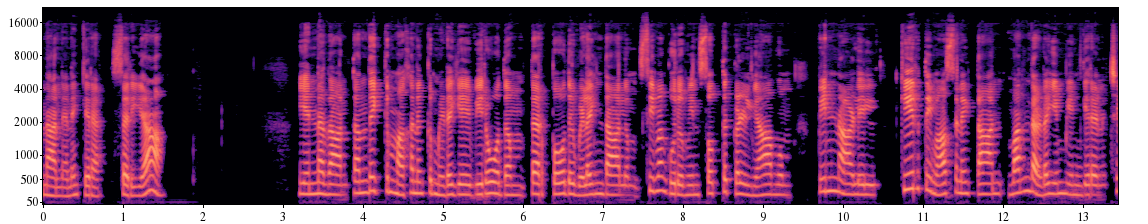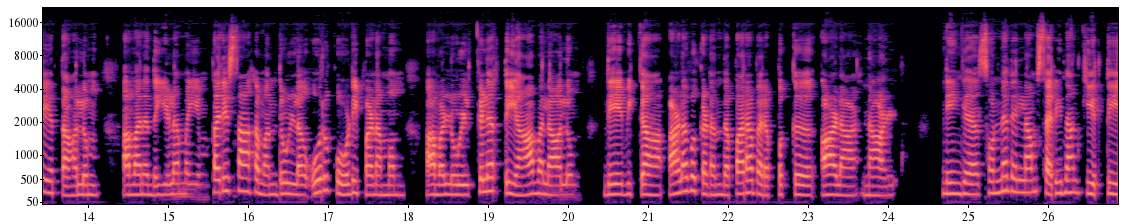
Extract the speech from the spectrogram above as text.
நான் நினைக்கிறேன். சரியா? என்னதான் தந்தைக்கும் மகனுக்கும் இடையே விரோதம் தற்போது விளைந்தாலும் சிவகுருவின் சொத்துக்கள் யாவும் பின்னாளில் கீர்த்தி வாசனைத்தான் வந்தடையும் என்கிற நிச்சயத்தாலும் அவனது இளமையும் பரிசாக வந்துள்ள ஒரு கோடி பணமும் அவளுள் கிளர்த்தி ஆவலாலும் தேவிகா அளவு கடந்த பரபரப்புக்கு ஆளா நாள் நீங்க சொன்னதெல்லாம் சரிதான் கீர்த்தி.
